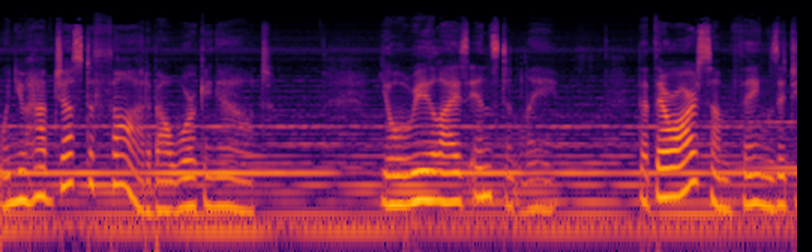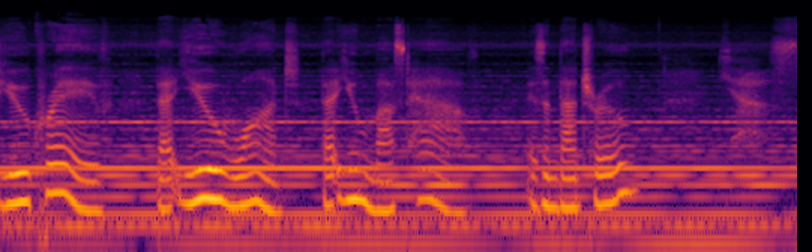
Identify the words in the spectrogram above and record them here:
when you have just a thought about working out, you'll realize instantly that there are some things that you crave, that you want, that you must have. Isn't that true? Yes.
